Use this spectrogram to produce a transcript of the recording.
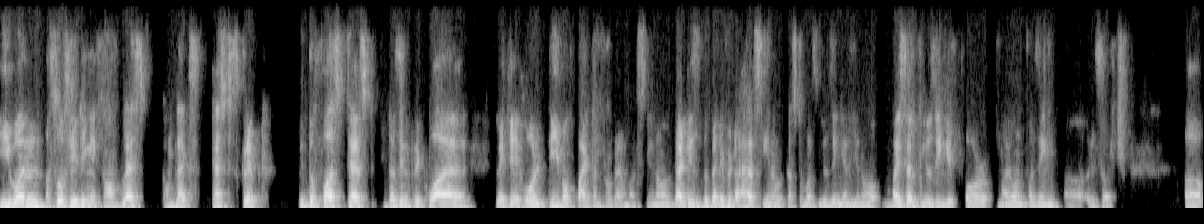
even associating a complex complex test script with the fuzz test doesn't require like a whole team of Python programmers. You know, that is the benefit I have seen our customers using and, you know, myself using it for my own fuzzing uh, research. Uh,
